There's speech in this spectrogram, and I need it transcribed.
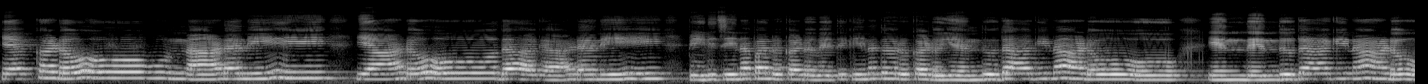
ఎక్కడో ఉన్నాడని యాడో దాగాడని పిలిచిన పలుకడు వెతికిన దొరుకడు ఎందు దాగినాడో? ఎందెందు దాగినాడో?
